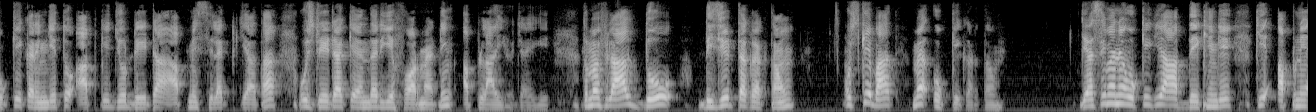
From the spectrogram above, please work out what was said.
ओके करेंगे तो आपके जो डेटा आपने सिलेक्ट किया था, उस डेटा के अंदर ये फॉर्मेटिंग अप्लाई हो जाएगी। तो मैं फ़िलहाल दो डिजिट तक रखता हूँ। उसके बाद मैं ओके करता हूँ। जैसे मैंने ओके किया, आप देखेंगे कि अपने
